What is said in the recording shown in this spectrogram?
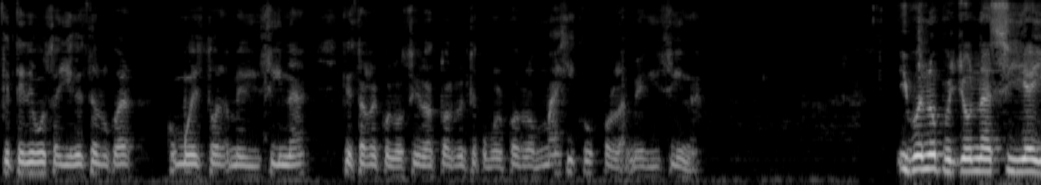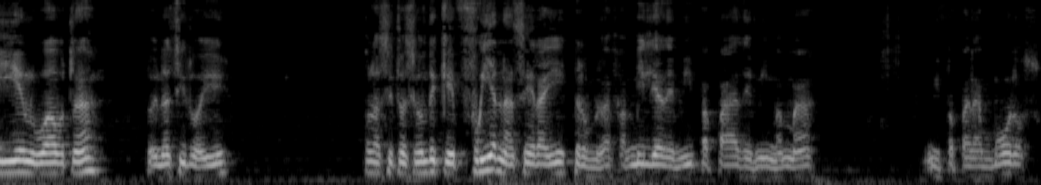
que tenemos ahí en este lugar como esto, la medicina, que está reconocido actualmente como el pueblo mágico por la medicina. Y bueno, pues yo nací ahí en Huautla, he nacido ahí, por la situación de que fui a nacer ahí, pero la familia de mi papá, de mi mamá, mi papá era moros,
